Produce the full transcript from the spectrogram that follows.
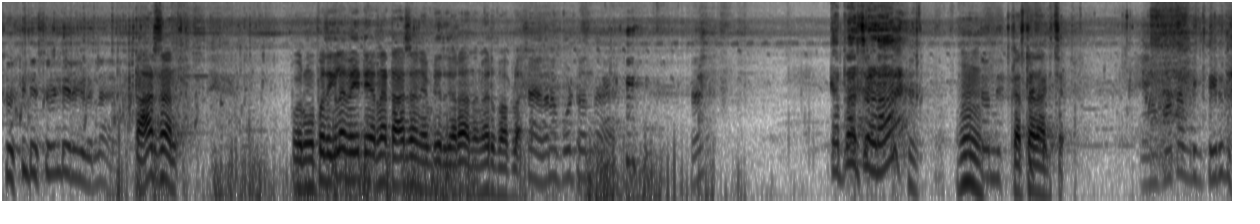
சுருண்டு சுருண்டு இருக்குதுல்ல. டார்சான். ஒரு முப்பது கிலோ வெயிட் ஏறினா டார்சான் எப்படி இருக்காரோ அந்த மாதிரி பாப்பல சார் எதனா போட்டு வந்தேன் கட்டாச்சுடா ம் கரெக்டாக தான் பார்த்தா அப்படி தெரியுது.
